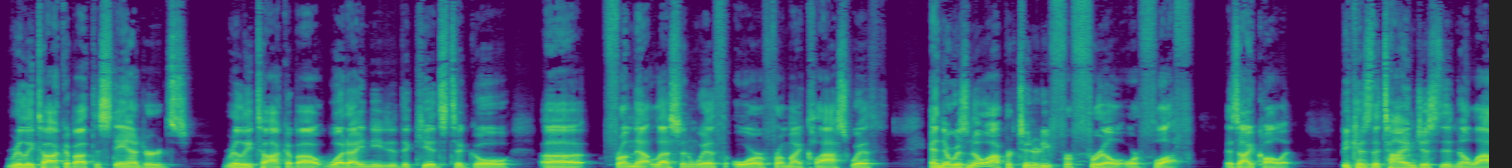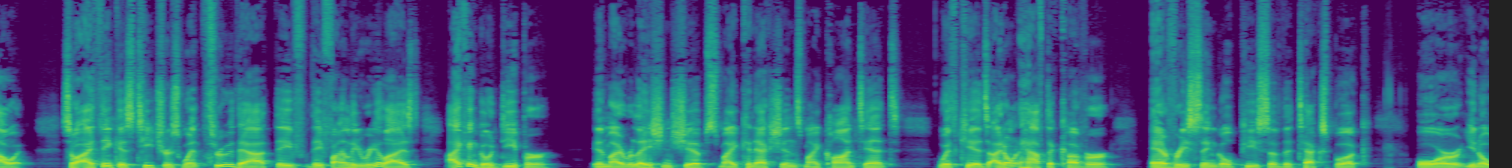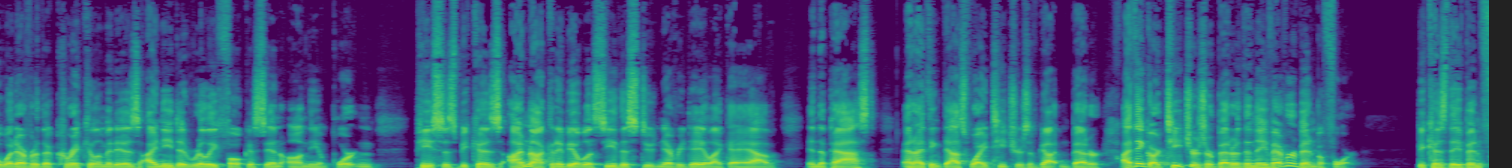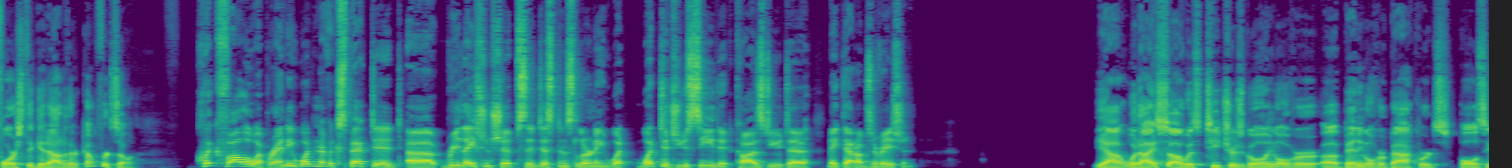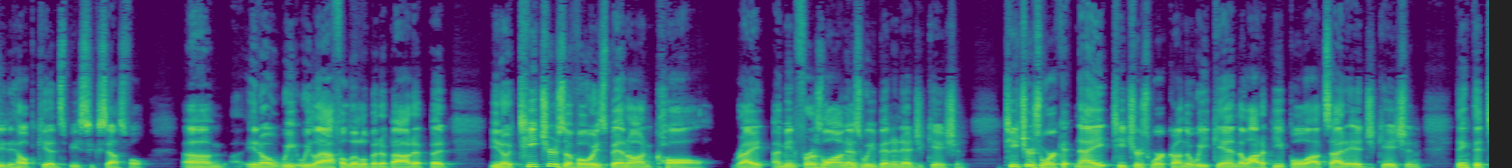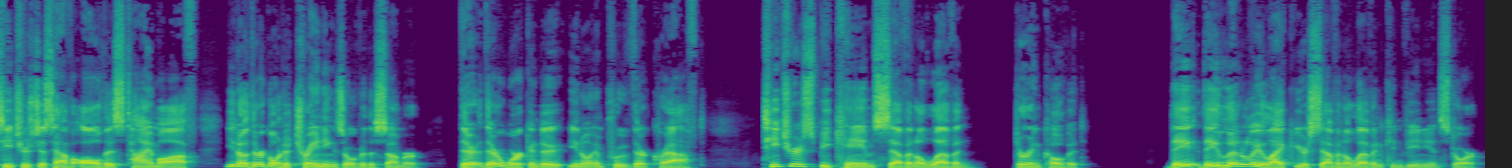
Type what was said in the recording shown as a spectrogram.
Really talk about the standards, really talk about what I needed the kids to go uh, from that lesson with or from my class with. And there was no opportunity for frill or fluff, as I call it, because the time just didn't allow it. So I think as teachers went through that, they they finally realized I can go deeper in my relationships, my connections, my content with kids. I don't have to cover every single piece of the textbook or, you know, whatever the curriculum it is, I need to really focus in on the important pieces because I'm not going to be able to see the student every day like I have in the past. And I think that's why teachers have gotten better. I think our teachers are better than they've ever been before because they've been forced to get out of their comfort zone. Quick follow up, Randy. Wouldn't have expected uh, relationships in distance learning. What what did you see that caused you to make that observation? Yeah, what I saw was teachers going over, uh, bending over backwards, Bowlesy, to help kids be successful. Um, you know, we we laugh a little bit about it, but you know, teachers have always been on call, right? I mean, for as long as we've been in education, teachers work at night, teachers work on the weekend. A lot of people outside of education think that teachers just have all this time off. You know, they're going to trainings over the summer. They're they're working to you know improve their craft. Teachers became 7-Eleven during COVID. They, they literally like your 7-Eleven convenience store.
